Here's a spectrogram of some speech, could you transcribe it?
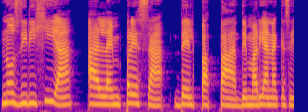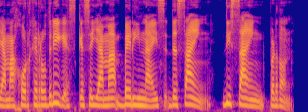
nos dirigía a la empresa del papá de Mariana que se llama Jorge Rodríguez, que se llama Very Nice Design. Design, perdón.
